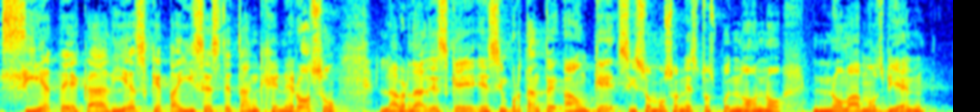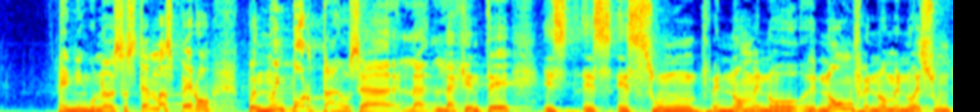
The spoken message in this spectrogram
Siete de cada diez, ¿qué país este tan generoso? La verdad es que es importante, aunque si somos honestos, pues no, no, no vamos bien en ninguno de esos temas, pero pues no importa, o sea, la, gente es, es, es, un fenómeno, eh, no un fenómeno, es un,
